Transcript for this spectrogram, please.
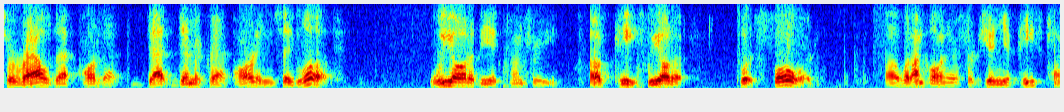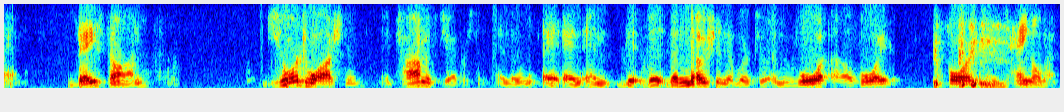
to rouse that part of that that Democrat Party and say, look, we ought to be a country of peace. We ought to put forward uh, what I'm calling a Virginia peace plan based on George Washington and Thomas Jefferson and the and and the the, the notion that we're to avoid avoid foreign entanglements.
